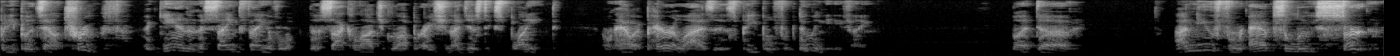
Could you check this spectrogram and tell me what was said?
but he puts out truth again in the same thing of the psychological operation I just explained on how it paralyzes people from doing anything. But uh, I knew for absolute certain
